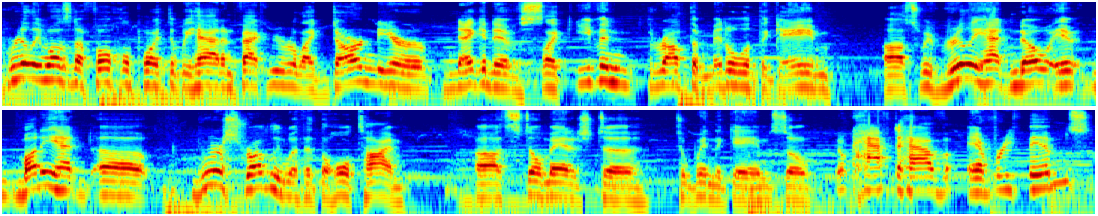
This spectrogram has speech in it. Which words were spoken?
Really wasn't a focal point that we had. In fact, we were like darn near negatives, like even throughout the middle of the game. Uh, so we really had no it, money. Had uh, we were struggling with it the whole time. Uh, still managed to to win the game. So you don't have to have every FIMS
